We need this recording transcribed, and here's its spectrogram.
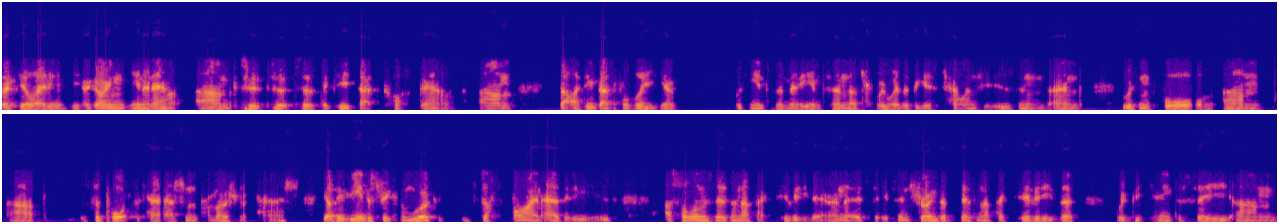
circulating, you know, going in and out um, to, to, to, to keep that cost down. Um, so I think that's probably you know looking into the medium term, that's probably where the biggest challenge is, and and looking for um, uh, support for cash and promotion of cash. Yeah, I think the industry can work just fine as it is, uh, so long as there's enough activity there, and it's it's ensuring that there's enough activity that we'd be keen to see um,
